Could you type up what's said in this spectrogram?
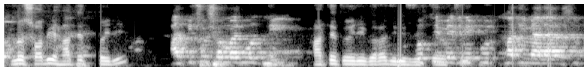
এগুলো সবই হাতের তৈরি। আর কিছু সময়ের মধ্যেই হাতে তৈরি করা জিনিস দেখতে মেদিনীপুর খাদি মেলার শুভ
